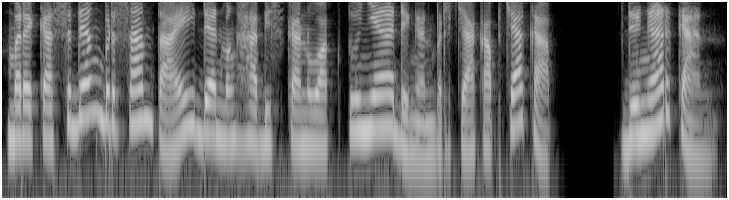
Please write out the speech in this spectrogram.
Mereka sedang bersantai dan menghabiskan waktunya dengan bercakap-cakap. Dengarkan.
